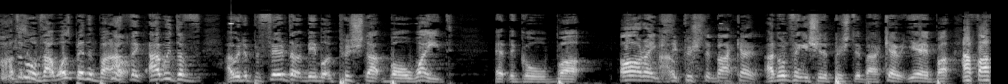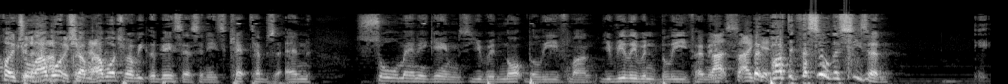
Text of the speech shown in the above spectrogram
I don't know if that was Brendan, but I think I would have I would have preferred that would be able to push that ball wide at the goal, but Oh, right, because he pushed it back out. I don't think he should have pushed it back out. Yeah, but I thought- I thought he Joel, I have- I watch thought him. I have. watch him on a weekly basis, and he's kept Hibs in so many games. You would not believe, man. You really wouldn't believe how many. That's- I but get- Partick Thistle this season, he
